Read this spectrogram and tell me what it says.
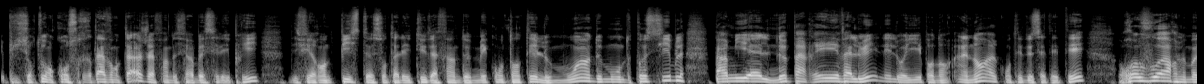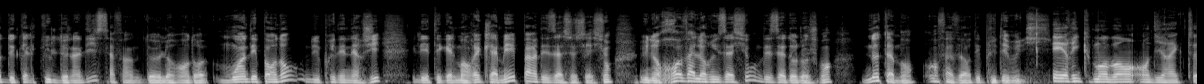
et puis surtout en construire davantage afin de faire baisser les prix. Différentes pistes sont à l'étude afin de mécontenter le moins de monde possible. Parmi elles, ne pas réévaluer les loyers pendant un an à compter de cet été, revoir le mode de calcul de l'indice afin de le rendre moins dépendant du prix d'énergie. Il est également réclamé par des associations une revalorisation des aides au logement, notamment en faveur des plus démunis. Éric Mauban en direct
